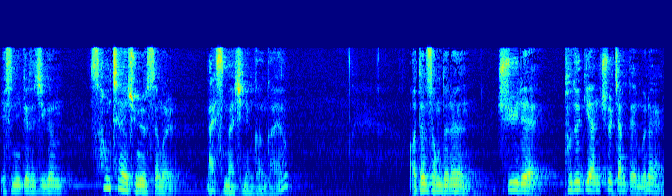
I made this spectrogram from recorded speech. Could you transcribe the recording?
예수님께서 지금 성찬의 중요성을 말씀하시는 건가요? 어떤 성도는 주일에 부득이한 출장 때문에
